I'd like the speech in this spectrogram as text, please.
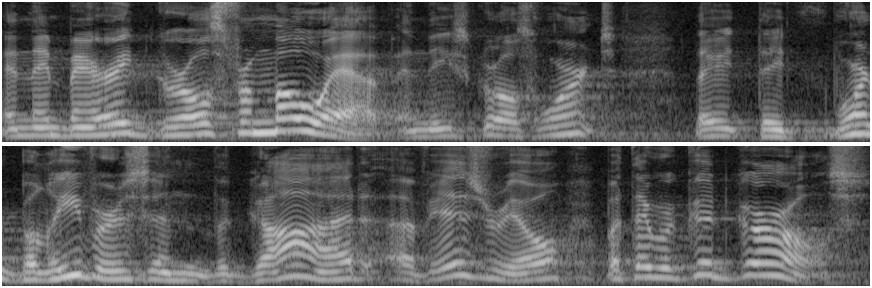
and they married girls from Moab. And these girls weren't. They, they weren't believers in the God of Israel, but they were good girls.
